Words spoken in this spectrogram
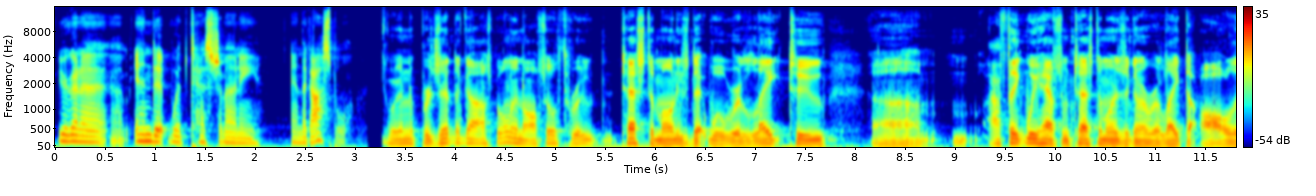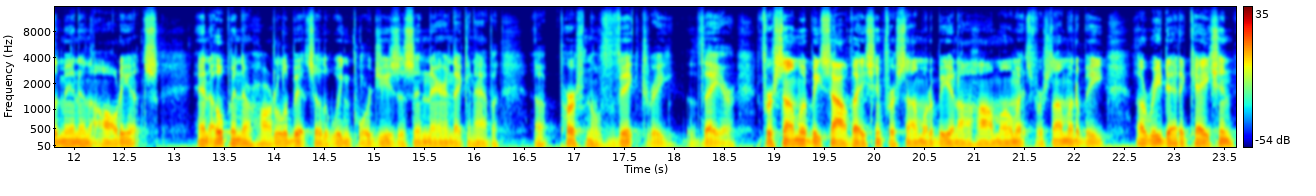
you're gonna um, end it with testimony and the gospel. We're going to present the gospel and also through testimonies that will relate to. Um, I think we have some testimonies that are going to relate to all of the men in the audience and open their heart a little bit so that we can pour Jesus in there and they can have a, a personal victory there. For some, it would be salvation. For some, it would be an aha moment. For some, it'll be a rededication.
